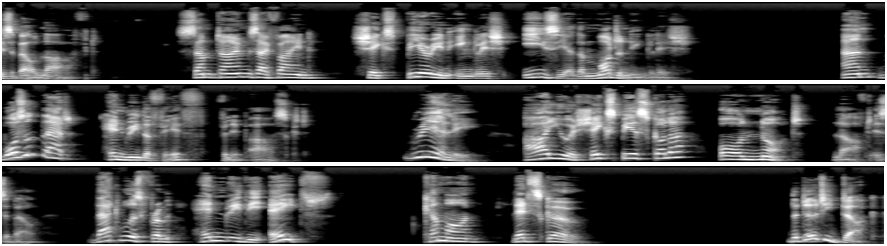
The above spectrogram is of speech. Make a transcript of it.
Isabel laughed. Sometimes I find Shakespearean English easier than modern English. And wasn't that Henry V? Philip asked. Really? Are you a Shakespeare scholar or not? laughed Isabel. That was from Henry VIII. Come on, let's go. The Dirty Duck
